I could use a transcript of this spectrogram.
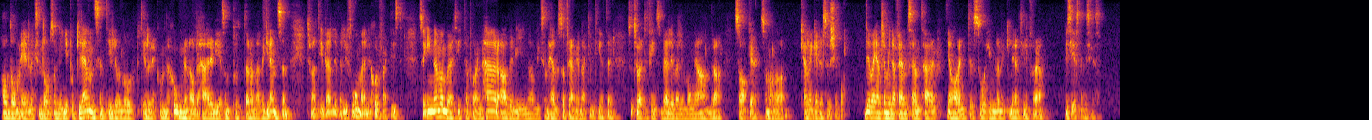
av dem är liksom de som ligger på gränsen till att nå upp till rekommendationerna och det här är det som puttar dem över gränsen. Jag tror att det är väldigt, väldigt få människor faktiskt. Så innan man börjar titta på den här avenyn av liksom hälsofrämjande aktiviteter så tror jag att det finns väldigt, väldigt många andra saker som man kan lägga resurser på. Det var egentligen mina fem cent här. Jag har inte så himla mycket mer att tillföra. Vi ses när vi ses.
